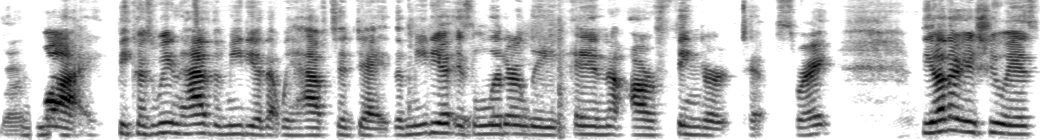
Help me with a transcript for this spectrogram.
Right. Why? Because we didn't have the media that we have today. The media is literally in our fingertips, right? The other issue is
